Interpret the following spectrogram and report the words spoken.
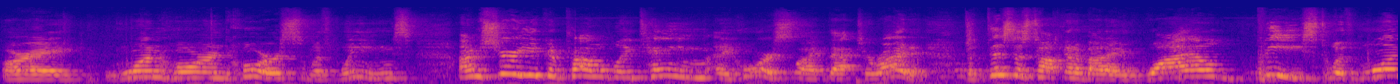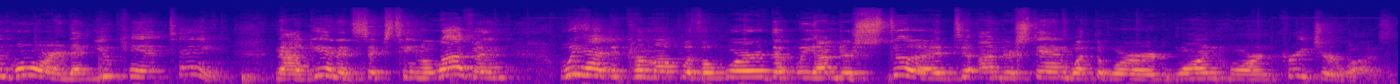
or a one horned horse with wings, I'm sure you could probably tame a horse like that to ride it. But this is talking about a wild beast with one horn that you can't tame. Now, again, in 1611, we had to come up with a word that we understood to understand what the word one horned creature was.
